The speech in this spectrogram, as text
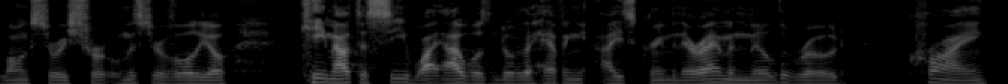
Long story short, when Mr. Avolio came out to see why I wasn't over there having ice cream, and there I am in the middle of the road crying.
